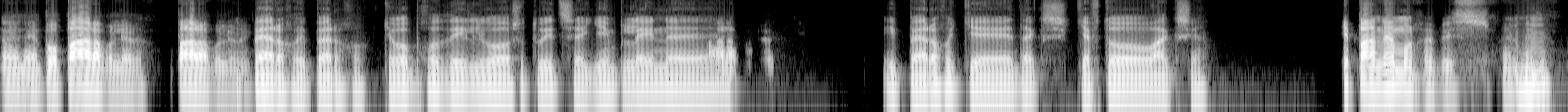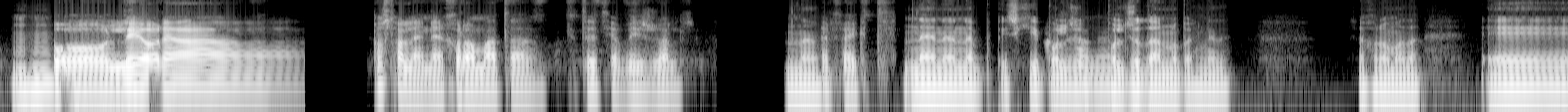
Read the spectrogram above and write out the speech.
Ναι, ναι, πω πάρα πολύ ωραίο. Πάρα πολύ ωραίο. Υπέροχο, υπέροχο. Και εγώ που έχω δει λίγο στο Twitch σε gameplay είναι Πάρα πολύ ωραίο. Υπέροχο και εντάξει, και αυτό άξια. Και πανέμορφο επίσης. παιχνίδι. Μμμ, μμμ. Πολύ ωραία... Πώς το λένε, χρώματα και τέτοια visuals Ναι. effect. ναι, ναι, ναι, ισχύει. Πολύ, Αυτό, ζω- ναι. πολύ ζωντανό παιχνίδι. Σε χρώματα. Ε,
